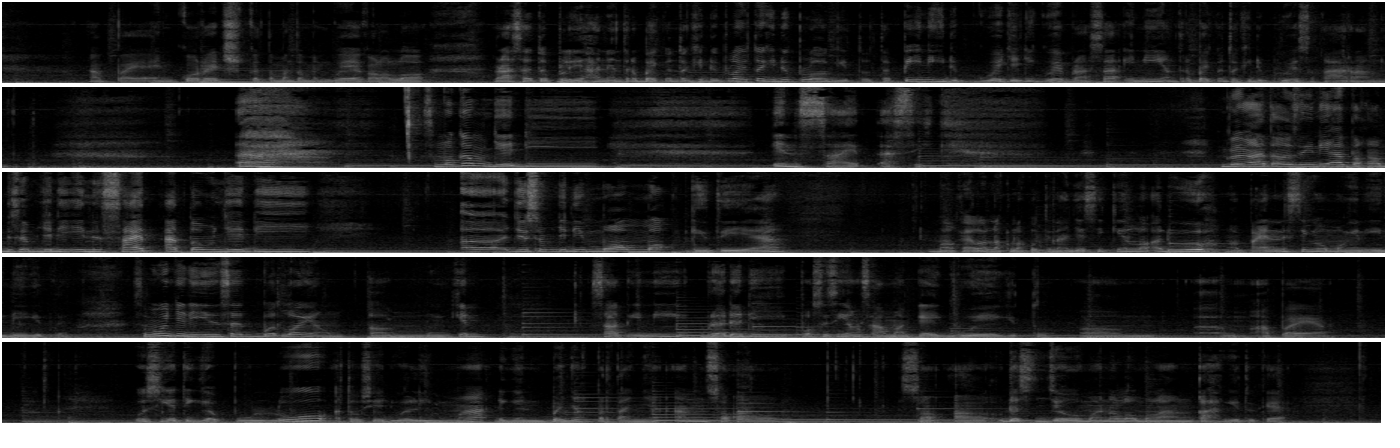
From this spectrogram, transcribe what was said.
apa ya encourage ke teman-teman gue ya kalau lo merasa itu pilihan yang terbaik untuk hidup lo itu hidup lo gitu. Tapi ini hidup gue jadi gue merasa ini yang terbaik untuk hidup gue sekarang gitu. Ah semoga menjadi insight asik. Gue nggak tahu sih ini apakah bisa menjadi insight atau menjadi uh, justru menjadi momok gitu ya makanya lo nakut-nakutin aja sih Kin. Lo aduh ngapain sih ngomongin ini? gitu. Semoga jadi insight buat lo yang um, mungkin saat ini berada di posisi yang sama kayak gue gitu. Um, um, apa ya usia 30 atau usia 25 dengan banyak pertanyaan soal soal udah sejauh mana lo melangkah gitu kayak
